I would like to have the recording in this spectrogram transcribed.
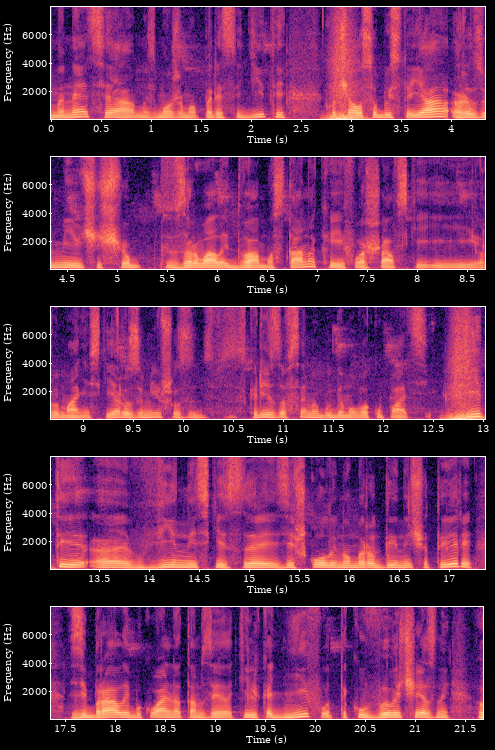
минеться, ми зможемо пересидіти. Хоча особисто я, розуміючи, що взорвали два моста на Київ, Варшавський і Романівський, я розумів, що скоріш за все ми будемо в окупації. Діти е, Вінницькі зі школи номер 1 і 4 зібрали буквально там за кілька днів от таку величезний е,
